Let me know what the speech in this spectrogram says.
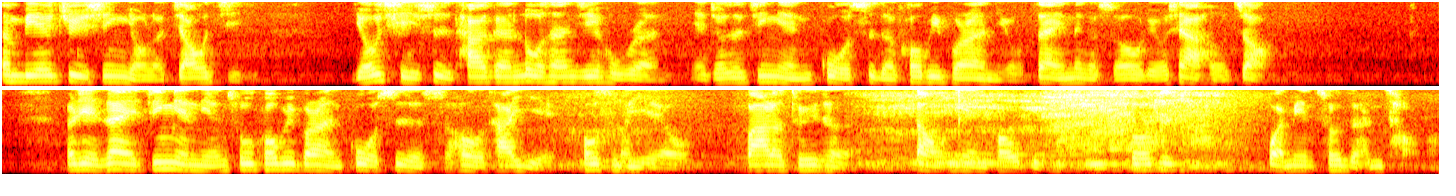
NBA 巨星有了交集，尤其是他跟洛杉矶湖人，也就是今年过世的 Kobe Bryant 有在那个时候留下合照。而且在今年年初 Kobe Bryant 过世的时候，他也 Postman 也有发了 Twitter 悼念 Kobe，说自己外面车子很吵嘛，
